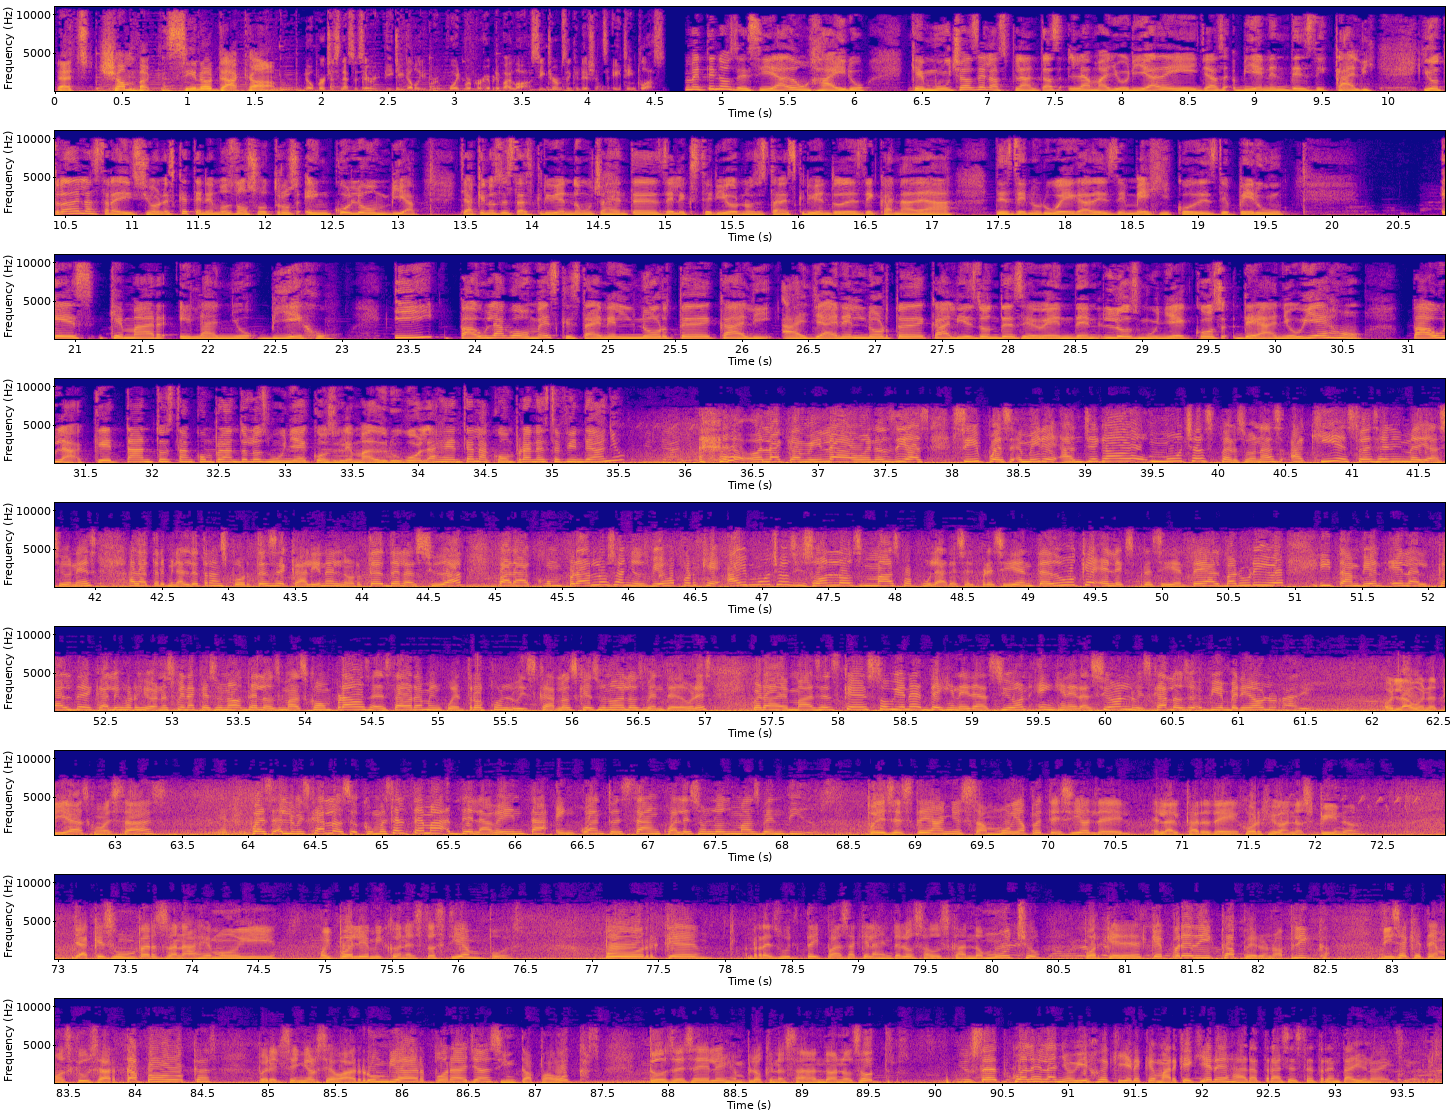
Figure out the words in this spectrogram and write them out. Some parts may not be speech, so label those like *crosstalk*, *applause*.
That's chumbacasino.com. No purchase necessary. BGW. Void were prohibited by law. See terms and conditions. 18 plus. Realmente nos decía don Jairo que muchas de las plantas, la mayoría de ellas vienen desde Cali. Y otra de las tradiciones que tenemos nosotros en Colombia, ya que nos está escribiendo mucha gente desde el exterior, nos están escribiendo desde Canadá, desde Noruega, desde México, desde Perú, es quemar el año viejo. Y Paula Gómez, que está en el norte de Cali, allá en el norte de Cali es donde se venden los muñecos de año viejo. Paula, ¿qué tanto están comprando los muñecos? ¿Le madrugó la gente a la compra en este fin de año? *laughs* Hola Camila, buenos días. Sí, pues mire, han llegado muchas personas aquí, esto es en inmediaciones a la terminal de transportes de Cali en el norte de la ciudad para comprar los años viejos porque hay muchos y son los más populares. El presidente Duque, el expresidente Álvaro Uribe y también el alcalde de Cali, Jorge Iván Espina, que es uno de los más comprados. A esta hora me encuentro con Luis Carlos, que es uno de los vendedores, pero además es que esto viene de generación en generación. Luis Carlos, bienvenido a Blue Radio. Hola, buenos días, ¿cómo estás? Pues Luis Carlos, ¿cómo es el tema de la venta? ¿En cuánto están? ¿Cuáles son los más vendidos? Pues este año está muy apetecido el del el alcalde Jorge Iván Ospina, ya que es un personaje muy, muy polémico en estos tiempos, porque resulta y pasa que la gente lo está buscando mucho, porque es el que predica pero no aplica. Dice que tenemos que usar tapabocas, pero el señor se va a rumbear por allá sin tapabocas. Entonces es el ejemplo que nos está dando a nosotros. ¿Y usted cuál es el año viejo que quiere quemar? ¿Qué quiere dejar atrás este 31 de diciembre?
